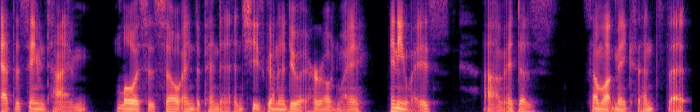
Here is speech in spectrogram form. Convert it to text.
at the same time, Lois is so independent and she's going to do it her own way, anyways. Um, it does somewhat make sense that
